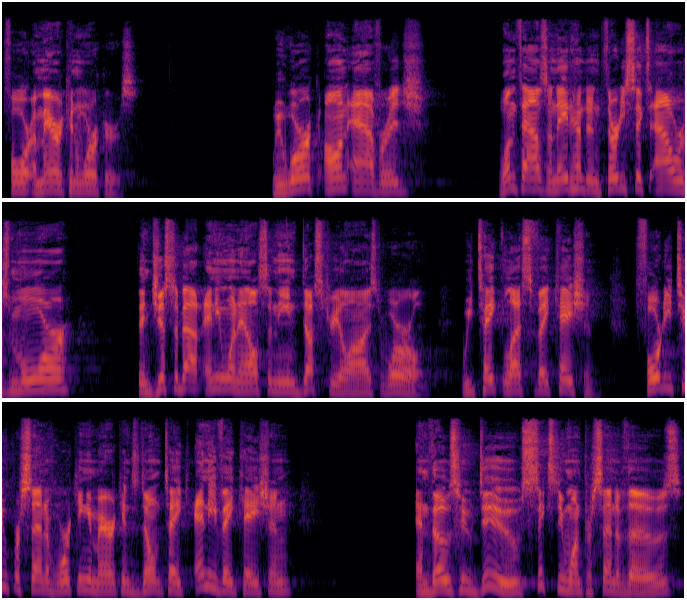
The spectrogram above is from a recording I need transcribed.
for American workers. We work on average 1,836 hours more than just about anyone else in the industrialized world we take less vacation. 42% of working Americans don't take any vacation, and those who do, 61% of those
